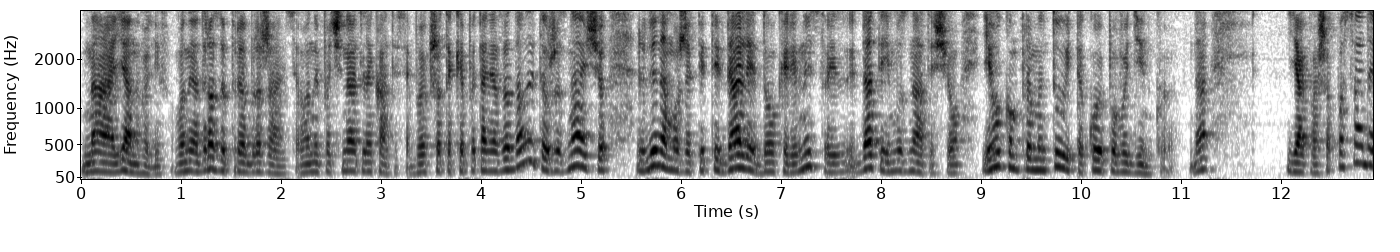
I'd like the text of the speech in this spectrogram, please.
на янголів. Вони одразу преображаються, вони починають лякатися. Бо якщо таке питання задали, то вже знають, що людина може піти далі до керівництва і дати йому знати, що його компрометують такою поведінкою. Да? Як ваша посада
